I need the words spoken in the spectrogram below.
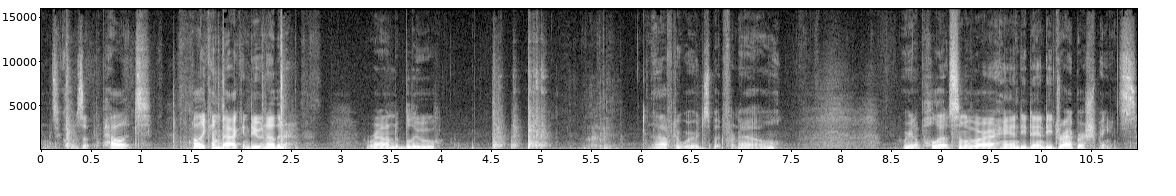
Let's close up the palette. Probably come back and do another round of blue afterwards, but for now, we're going to pull out some of our handy dandy dry brush paints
